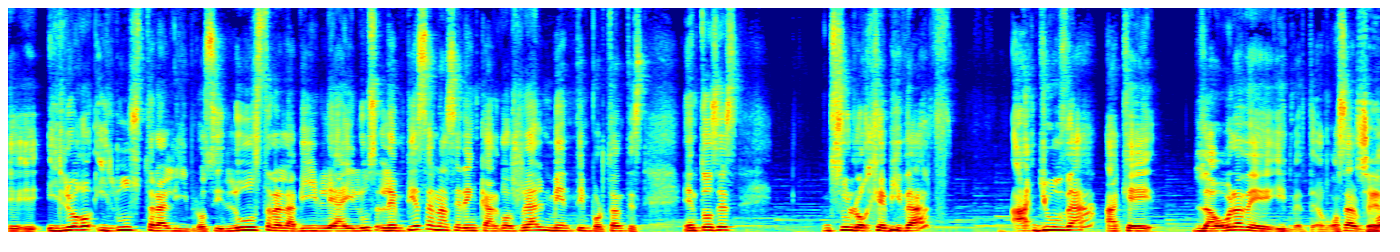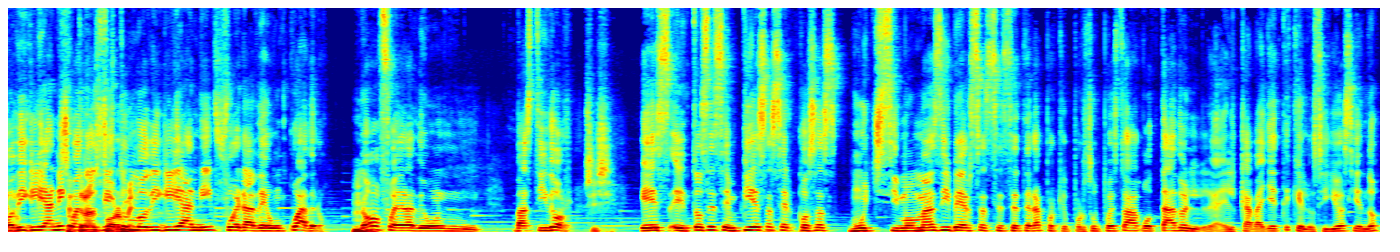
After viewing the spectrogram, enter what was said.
eh, y luego ilustra libros, ilustra la Biblia, le empiezan a hacer encargos realmente importantes. Entonces, su longevidad ayuda a que la obra de, o sea, Modigliani, cuando has visto un Modigliani fuera de un cuadro, ¿no? Fuera de un bastidor. Sí, sí. Es, entonces empieza a hacer cosas muchísimo más diversas, etcétera, porque por supuesto ha agotado el, caballete que lo siguió haciendo,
